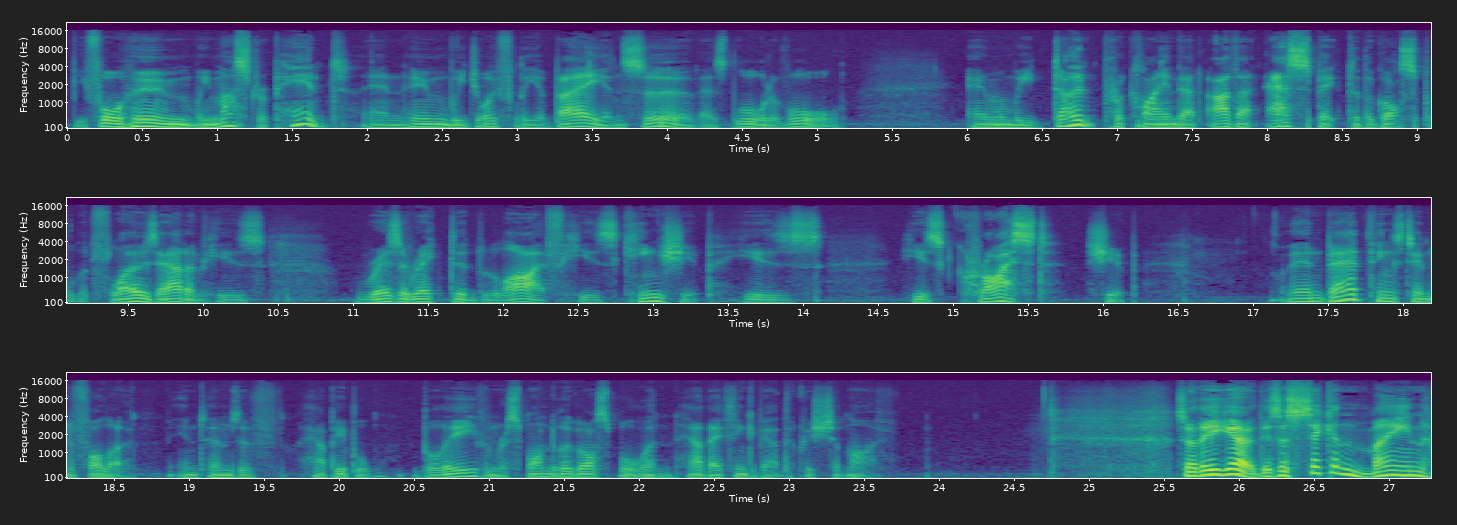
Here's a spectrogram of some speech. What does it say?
before whom we must repent and whom we joyfully obey and serve as Lord of all. And when we don't proclaim that other aspect of the gospel that flows out of his resurrected life, his kingship, his his Christship, then bad things tend to follow in terms of how people believe and respond to the gospel and how they think about the Christian life. So there you go. There's a second main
